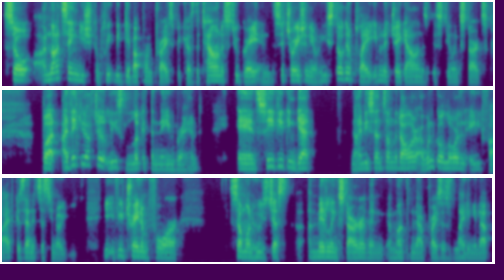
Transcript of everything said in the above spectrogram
So I'm not saying you should completely give up on Price because the talent is too great, and the situation, you know, he's still going to play even if Jake Allen is, is stealing starts. But I think you have to at least look at the name brand and see if you can get 90 cents on the dollar. I wouldn't go lower than 85 because then it's just, you know, if you trade him for someone who's just a middling starter, then a month from now, Price is lighting it up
